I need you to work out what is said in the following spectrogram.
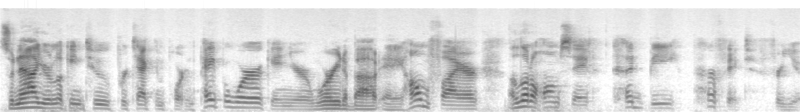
So now you're looking to protect important paperwork and you're worried about a home fire, a little home safe could be perfect for you.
